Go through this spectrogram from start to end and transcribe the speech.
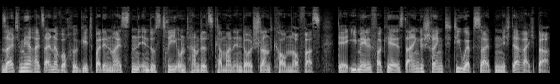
Seit mehr als einer Woche geht bei den meisten Industrie- und Handelskammern in Deutschland kaum noch was. Der E-Mail-Verkehr ist eingeschränkt, die Webseiten nicht erreichbar.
